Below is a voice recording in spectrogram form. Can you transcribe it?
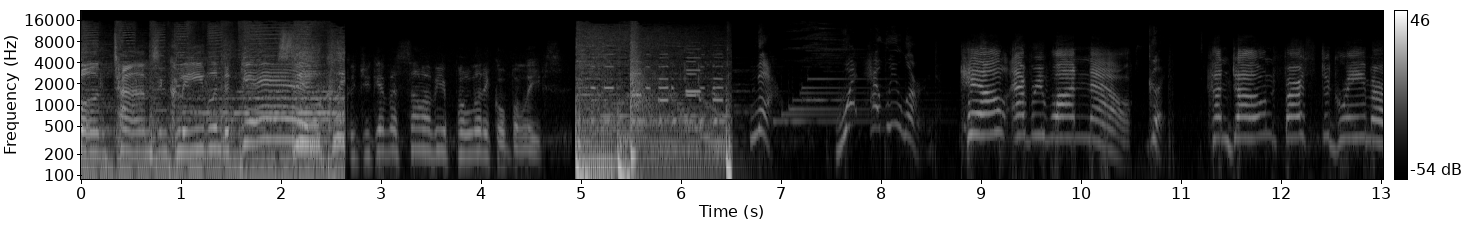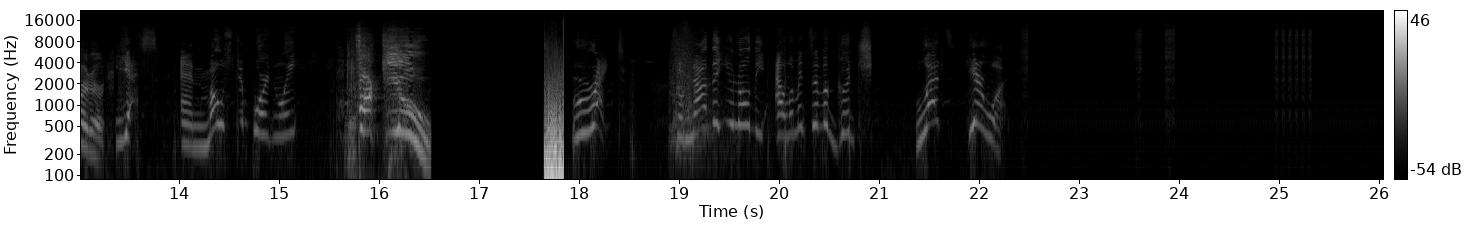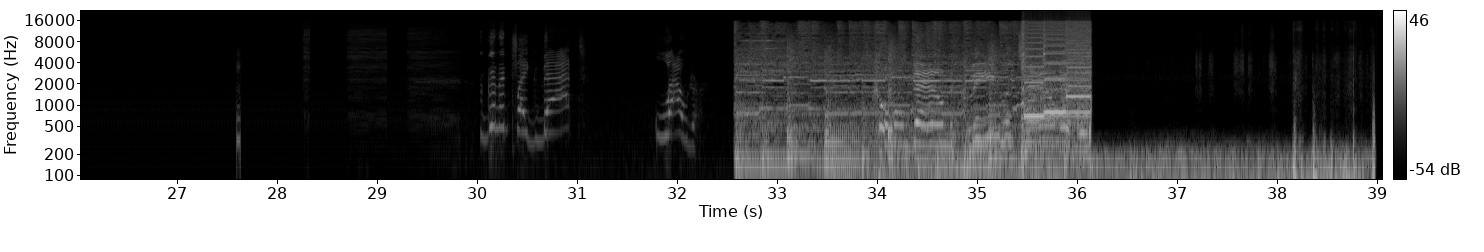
Fun times in Cleveland again. Still Cle- Could you give us some of your political beliefs? Now, what have we learned? Kill everyone now. Good. Condone first degree murder. Yes, and most importantly, Fuck you! right. So now that you know the elements of a good ch- let's hear one. You're gonna take that? Louder. Come on down to Cleveland town.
